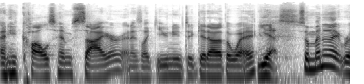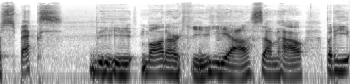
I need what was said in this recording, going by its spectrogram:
and he calls him sire and is like, you need to get out of the way. Yes. So Meta Knight respects the monarchy Yeah. somehow, but he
